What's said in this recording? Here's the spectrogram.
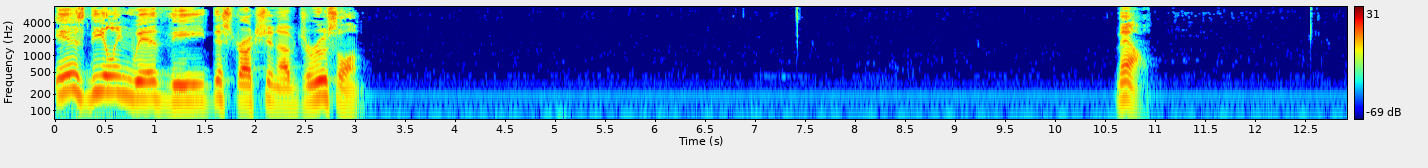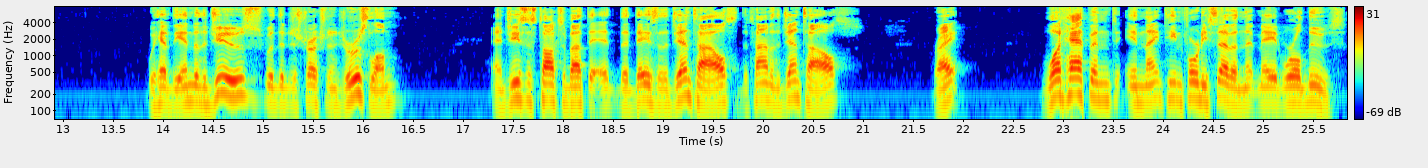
is dealing with the destruction of Jerusalem. Now, we have the end of the Jews with the destruction of Jerusalem. And Jesus talks about the, the days of the Gentiles, the time of the Gentiles, right? What happened in 1947 that made world news?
